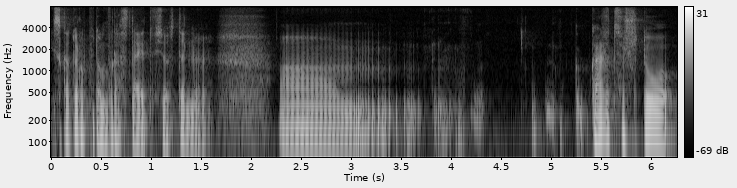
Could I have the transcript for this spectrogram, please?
из которых потом вырастает все остальное. А, кажется, что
